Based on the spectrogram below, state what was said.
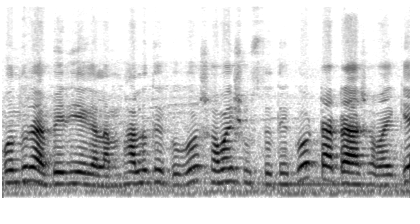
বন্ধুরা, বেরিয়ে গেলাম। ভালো থেকো গো, সবাই সুস্থ থেকো। টাটা সবাইকে।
